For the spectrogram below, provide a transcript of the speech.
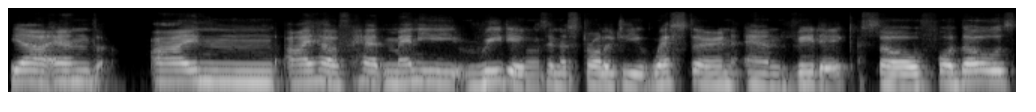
Yeah, and I I have had many readings in astrology, Western and Vedic. So for those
